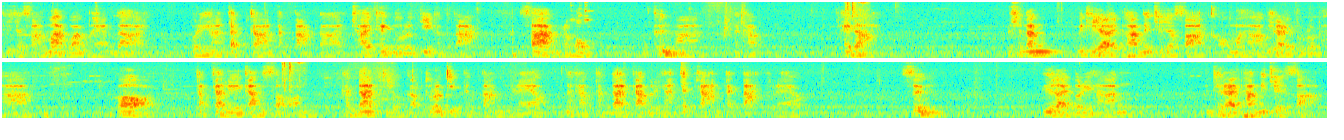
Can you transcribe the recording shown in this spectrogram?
ที่จะสามารถวางแผนได้ บริหารจัดการต่างๆ ได้ ใช้เทคโนโลยีต่างๆ สร้างระบบขึ้นมานะครับ ให้ได้ เพราะฉะนั้นวิทยาลัยพาณิชยศาสตร์ของมหาวิทยาลัยบุรพาก็จัดการเรียนการสอนทางด้านเกี่ยวกับธุรกิจต่างๆอยู่แล้วนะครับทางด้านการบริหารจัดการต่างๆอยู่แล้ว ซึ่งวิทยาลัยบริหาร วิทยาลัยพาณิชยศาสตร์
